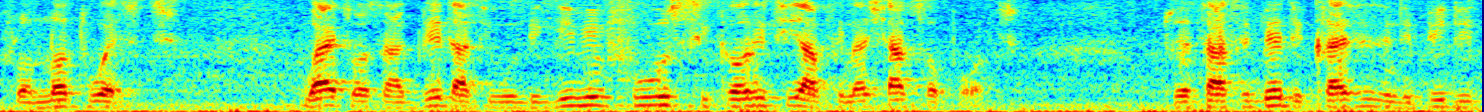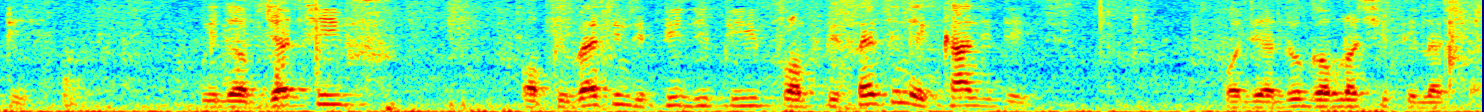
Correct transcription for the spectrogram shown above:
from Northwest where it was agreed that he would be giving full security and financial support to exacerbate the crisis in the PDP with the objective of preventing the PDP from presenting a candidate for the Edo governorship election,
